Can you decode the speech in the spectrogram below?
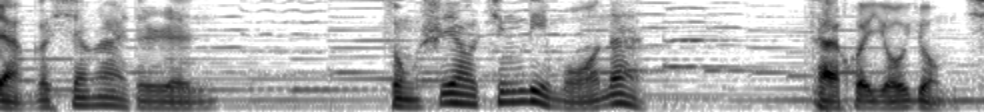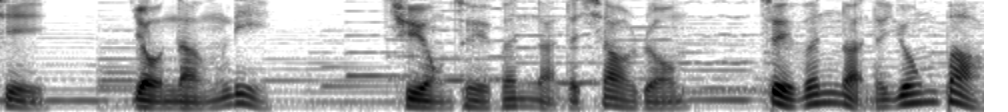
两个相爱的人，总是要经历磨难，才会有勇气、有能力。去用最温暖的笑容、最温暖的拥抱，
